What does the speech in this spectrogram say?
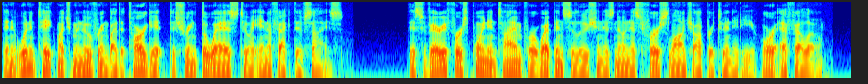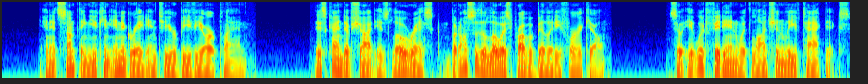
then it wouldn't take much maneuvering by the target to shrink the WEZ to an ineffective size. This very first point in time for a weapon solution is known as First Launch Opportunity, or FLO, and it's something you can integrate into your BVR plan. This kind of shot is low risk, but also the lowest probability for a kill. So it would fit in with launch and leave tactics,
